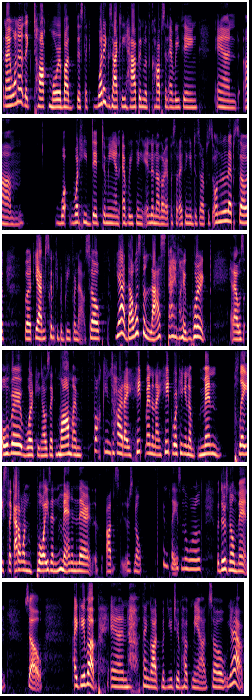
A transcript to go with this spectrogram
And I want to like talk more about this, like what exactly happened with cops and everything, and um what what he did to me and everything in another episode. I think it deserves its own little episode. But yeah, I'm just gonna keep it brief for now. So yeah, that was the last time I worked and I was overworking. I was like, Mom, I'm fucking tired. I hate men and I hate working in a men place. Like I don't want boys and men in there. Obviously, there's no fucking place in the world, but there's no men. So I gave up and thank God, but YouTube helped me out. So yeah.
